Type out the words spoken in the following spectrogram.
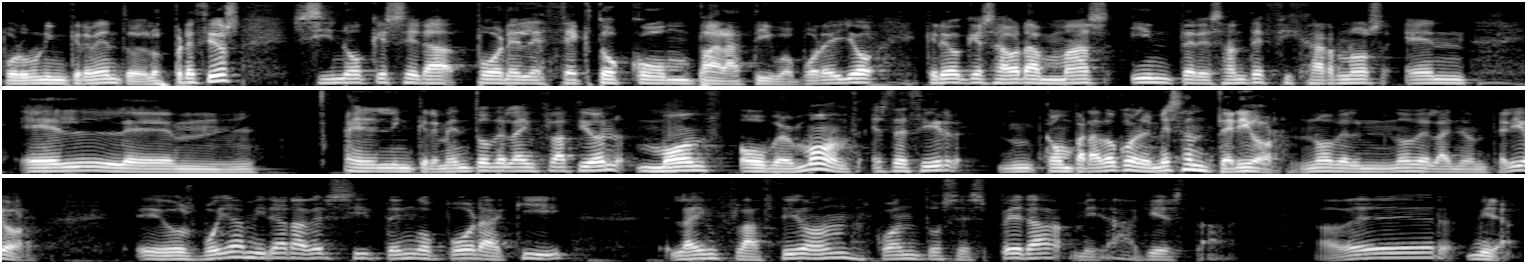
por un incremento de los precios, sino que será por el efecto comparativo. Por ello, creo que es ahora más interesante fijarnos en el... Em, incremento de la inflación month over month, es decir, comparado con el mes anterior, no del, no del año anterior. Eh, os voy a mirar a ver si tengo por aquí la inflación, cuánto se espera. Mira, aquí está. A ver, mira,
